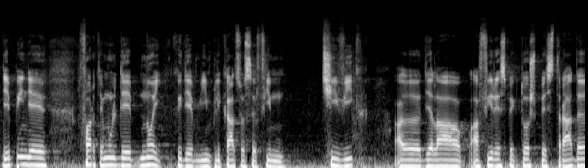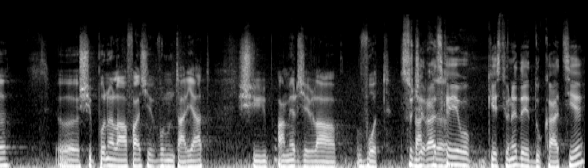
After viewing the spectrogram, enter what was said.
depinde foarte mult de noi cât de implicați o să fim civic, uh, de la a fi respectoși pe stradă și până la a face voluntariat și a merge la vot. Sugerați Dacă, că e o chestiune de educație?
